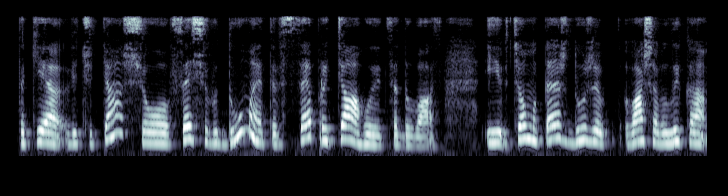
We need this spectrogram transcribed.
таке відчуття, що все, що ви думаєте, все притягується до вас. І в цьому теж дуже ваша велика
